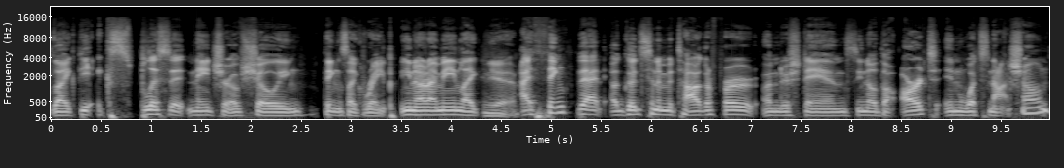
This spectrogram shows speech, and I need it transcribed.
like the explicit nature of showing things like rape. You know what I mean? Like yeah, I think that a good cinematographer understands, you know, the art in what's not shown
